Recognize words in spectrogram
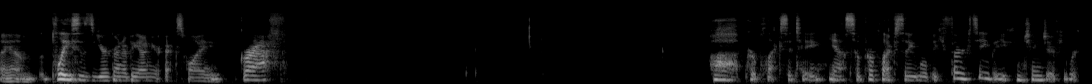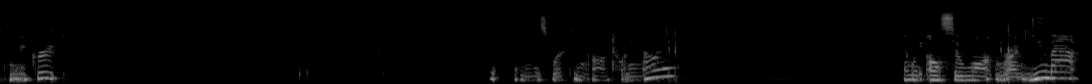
um, places you're going to be on your XY graph. Oh, perplexity. Yeah, so perplexity will be 30, but you can change it if you're working in a group. Is working on 29. And we also want run UMAP.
